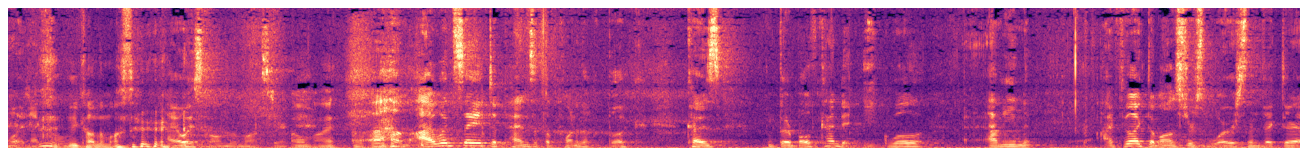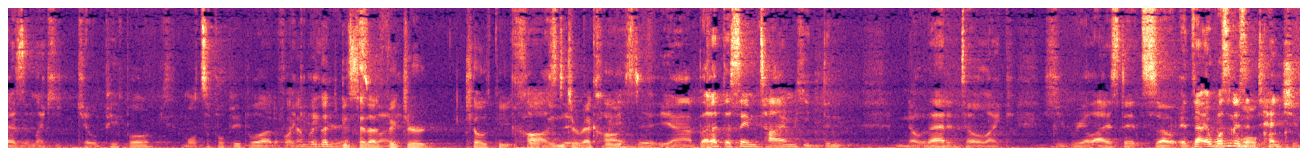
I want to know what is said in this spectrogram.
what did I call you call him the monster. I always call him the monster. oh my. Um, I would say it depends at the point of the book, because they're both kind of equal. I mean, I feel like the monster's worse than Victor, as in like he killed people, multiple people out of like. Yeah, but anger then you and can say that. Victor killed people caused indirectly. It, caused it, yeah. But at the same time, he didn't know that until like he realized it. So it, it wasn't his intention.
